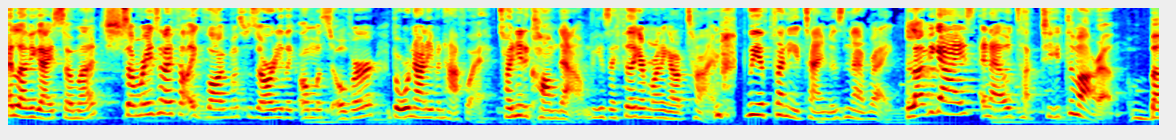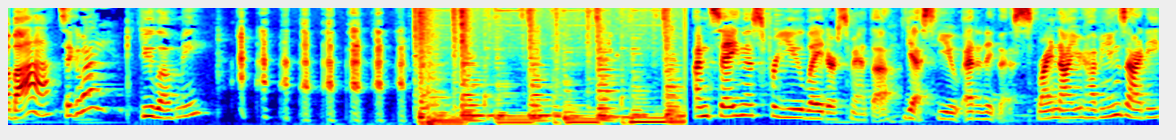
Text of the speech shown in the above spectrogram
I love you guys so much. Some reason I felt like Vlogmas was already like almost over, but we're not even halfway. So I need to calm down because I feel like I'm running out of time. we have plenty of time, isn't that right? Love you guys and I will talk to you tomorrow. Bye-bye. Say goodbye. Do you love me? saying this for you later, Samantha. Yes, you editing this. Right now you're having anxiety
